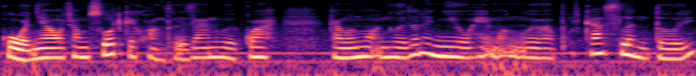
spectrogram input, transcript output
của nhau trong suốt cái khoảng thời gian vừa qua. Cảm ơn mọi người rất là nhiều. Hẹn mọi người vào podcast lần tới.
